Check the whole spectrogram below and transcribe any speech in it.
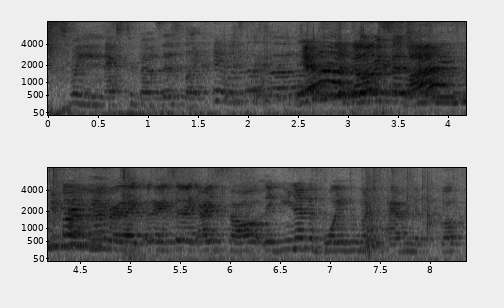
swinging next to Moses, like, hey, what's up? Yeah, go slide. I remember, like, okay, so like I saw, like, you know the boy who went to heaven, the book.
